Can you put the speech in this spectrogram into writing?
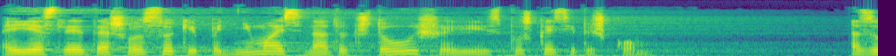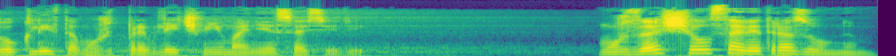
А если этаж высокий, поднимайся на тот, что выше, и спускайся пешком. А звук лифта может привлечь внимание соседей. Мурза счел совет разумным.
